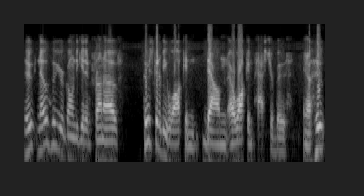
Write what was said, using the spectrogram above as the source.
Who know who you're going to get in front of. Who's going to be walking down or walking past your booth? You know who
